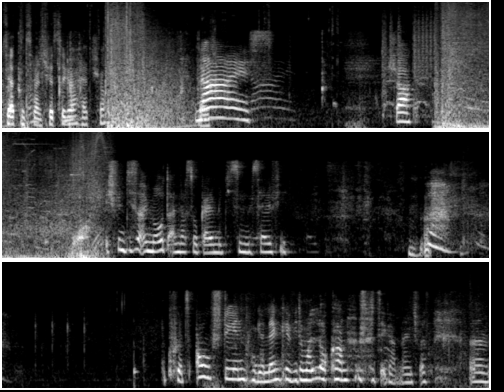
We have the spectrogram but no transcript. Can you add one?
Sie hat einen 42er Headshot. Nice. Stark. Boah, ich finde dieser Emote einfach so geil mit diesem Selfie. Kurz aufstehen, Gelenke wieder mal lockern. Digga, nein, ich weiß. Ähm,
